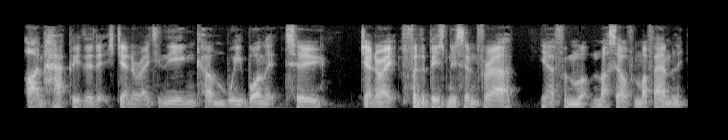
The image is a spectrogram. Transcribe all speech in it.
I'm happy that it's generating the income we want it to generate for the business and for our, you know, for myself and my family.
